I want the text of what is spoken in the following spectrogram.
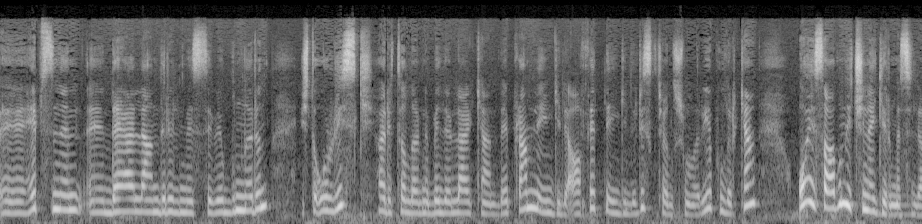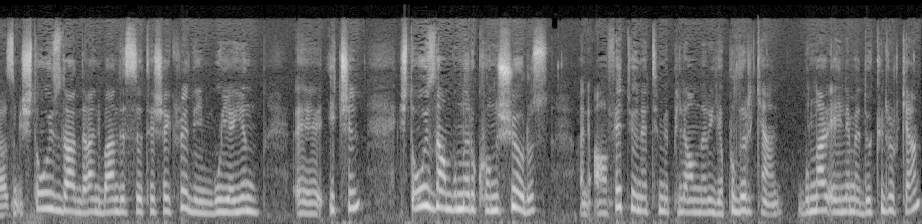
e, hepsinin e, değerlendirilmesi ve bunların işte o risk haritalarını belirlerken, depremle ilgili, afetle ilgili risk çalışmaları yapılırken o hesabın içine girmesi lazım. İşte o yüzden de hani ben de size teşekkür edeyim bu yayın e, için. İşte o yüzden bunları konuşuyoruz. Hani afet yönetimi planları yapılırken, bunlar eyleme dökülürken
